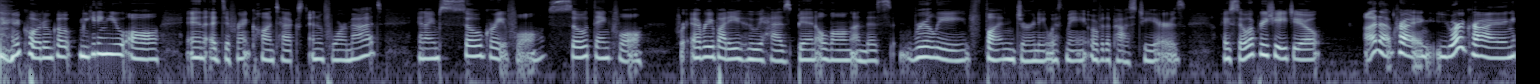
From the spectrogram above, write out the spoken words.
quote unquote, meeting you all in a different context and format. And I'm so grateful, so thankful for everybody who has been along on this really fun journey with me over the past two years. I so appreciate you. I'm not crying, you're crying.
